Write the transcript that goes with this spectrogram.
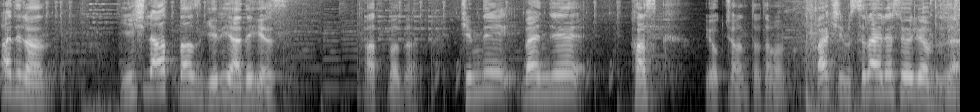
Hadi lan. Yeşile at da az geri iade gez. Atmadı. Şimdi bence kask. Yok çanta tamam. Bak şimdi sırayla söylüyorum size.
